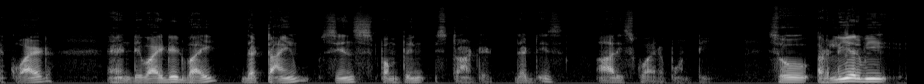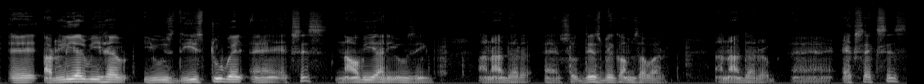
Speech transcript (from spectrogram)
acquired and divided by the time since pumping started that is r square upon t. So, earlier we uh, earlier we have used these two uh, axes, now we are using another. Uh, so, this becomes our another uh, x axis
